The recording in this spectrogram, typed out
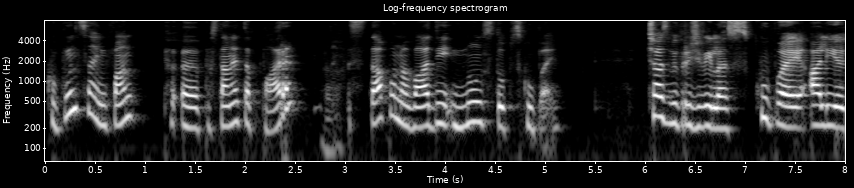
Ko punca in fant eh, postaneta par, sta ponavadi non-stop skupaj. Čas bi preživela skupaj, ali je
